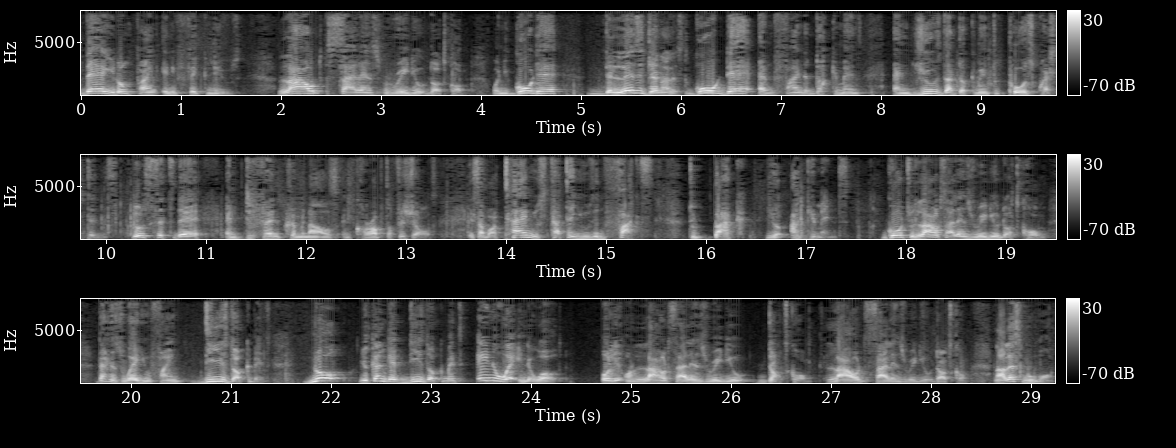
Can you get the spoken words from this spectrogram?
There you don't find any fake news. Loudsilenceradio.com. When you go there, the lazy journalist, go there and find the documents and use that document to pose questions. Don't sit there and defend criminals and corrupt officials. It's about time you started using facts to back your argument. Go to loudsilenceradio.com. That is where you find these documents. No, you can't get these documents anywhere in the world. Only on loudsilenceradio.com. Loudsilenceradio.com. Now let's move on.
